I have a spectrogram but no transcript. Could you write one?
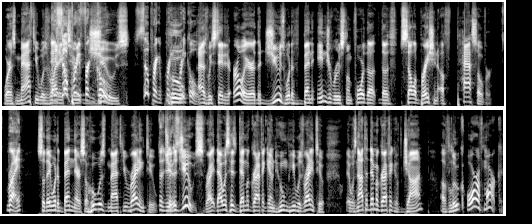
Whereas Matthew was writing to freaking cool. Jews. Still pretty, pretty, who, pretty cool. as we stated earlier, the Jews would have been in Jerusalem for the, the celebration of Passover. right. So they would have been there. So who was Matthew writing to? The To the Jews, right? That was his demographic and whom he was writing to. It was not the demographic of John, of Luke, or of Mark.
